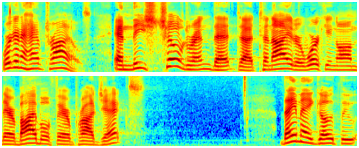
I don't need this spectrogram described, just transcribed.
We're going to have trials. And these children that uh, tonight are working on their Bible fair projects, they may go through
